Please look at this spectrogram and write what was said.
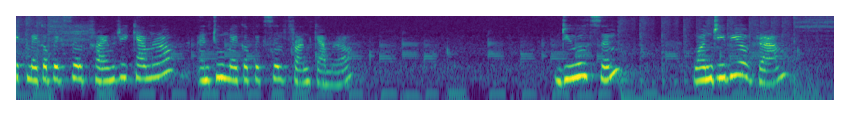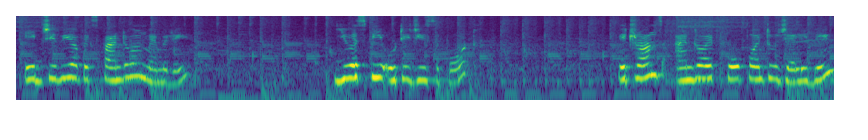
8 megapixel primary camera and 2 megapixel front camera, dual SIM, 1 GB of RAM, 8 GB of expandable memory, USB OTG support. It runs Android 4.2 Jelly Bean,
